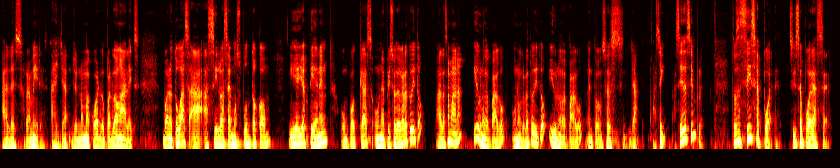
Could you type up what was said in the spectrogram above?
Alex Ramírez. Ay, ya, yo no me acuerdo, perdón Alex. Bueno, tú vas a asilohacemos.com y ellos tienen un podcast, un episodio gratuito a la semana y uno de pago, uno gratuito y uno de pago. Entonces, ya, así, así de simple. Entonces, sí se puede, sí se puede hacer.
